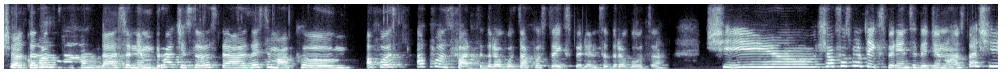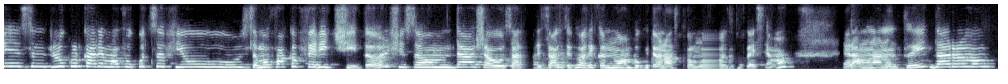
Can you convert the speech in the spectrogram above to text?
și Toată acum... lumea, da, să ne îmbrace, să ăstea, îți dai seama că a fost, a fost foarte drăguț, a fost o experiență drăguță. Și, uh, și au fost multe experiențe de genul ăsta și sunt lucruri care m-au făcut să fiu, să mă facă fericită și să-mi dea așa o satisfacție, cu toate că nu am făcut eu nască mult, cu seama, eram un an întâi, dar uh,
